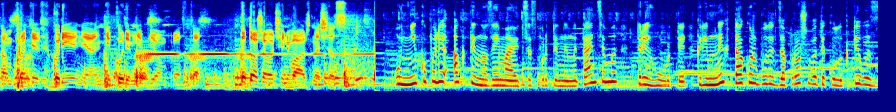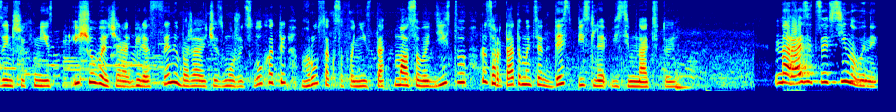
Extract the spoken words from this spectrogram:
там, против курения. Не курим, не пьем просто. Это тоже очень важно сейчас. У Нікополі активно займаються спортивними танцями три гурти. Крім них, також будуть запрошувати колективи з інших міст. І щовечора біля сцени бажаючі зможуть слухати гру саксофоніста. Масове дійство розгортатиметься десь після 18-ї. Наразі це всі новини.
